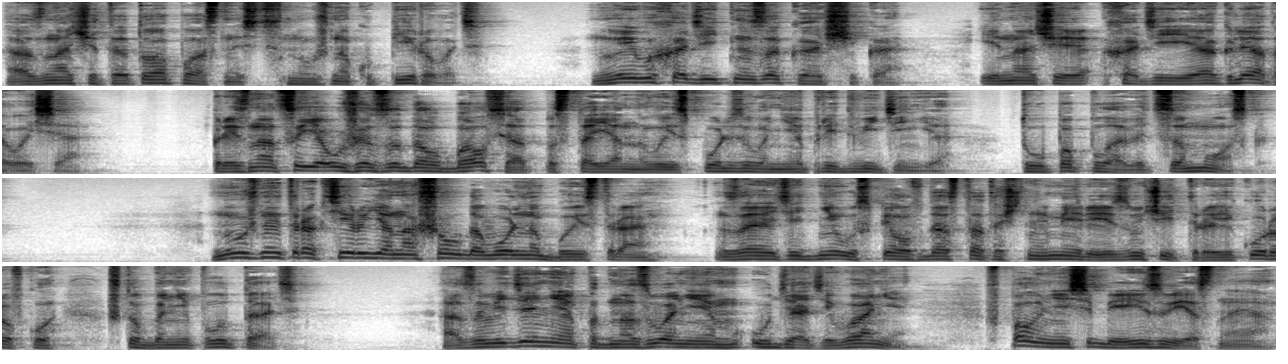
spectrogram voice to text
А значит, эту опасность нужно купировать. Ну и выходить на заказчика. Иначе ходи и оглядывайся. Признаться, я уже задолбался от постоянного использования предвидения. Тупо плавится мозг. Нужный трактир я нашел довольно быстро. За эти дни успел в достаточной мере изучить Троекуровку, чтобы не плутать. А заведение под названием «У дяди Вани» вполне себе известная.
